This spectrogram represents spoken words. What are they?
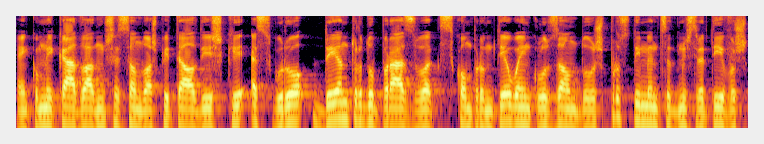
Em comunicado, a administração do hospital diz que assegurou, dentro do prazo a que se comprometeu, a inclusão dos procedimentos administrativos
